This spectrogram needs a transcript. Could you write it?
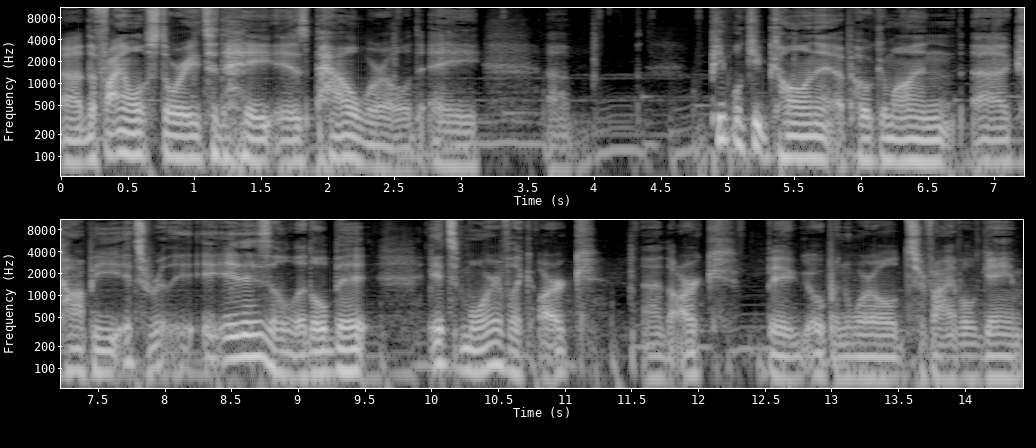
Uh, the final story today is Pow Palworld, a uh, people keep calling it a Pokemon uh, copy. It's really it is a little bit. It's more of like Ark, uh, the Ark big open world survival game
